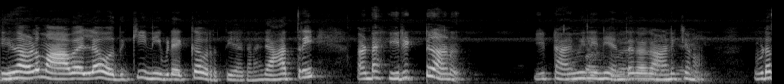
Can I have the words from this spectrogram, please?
ഇനി നമ്മൾ മാവെല്ലാം ഒതുക്കി ഇനി ഇവിടെയൊക്കെ വൃത്തിയാക്കണം. രാത്രി വേണ്ട ഇരുട്ടാണ്. ഈ ടൈമിൽ ഇനി എന്തൊക്കെ കാണിക്കണം? ഇവിടെ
